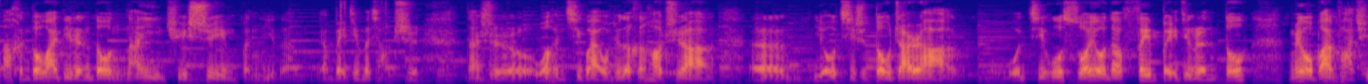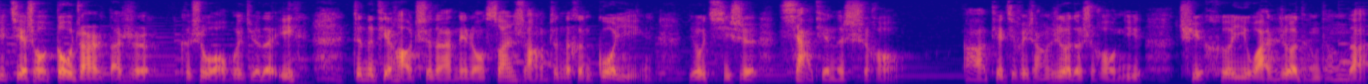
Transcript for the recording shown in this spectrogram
啊，很多外地人都难以去适应本地的北京的小吃，但是我很奇怪，我觉得很好吃啊，呃，尤其是豆汁儿啊，我几乎所有的非北京人都没有办法去接受豆汁儿，但是。”可是我会觉得，咦，真的挺好吃的，那种酸爽真的很过瘾，尤其是夏天的时候，啊，天气非常热的时候，你去喝一碗热腾腾的，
